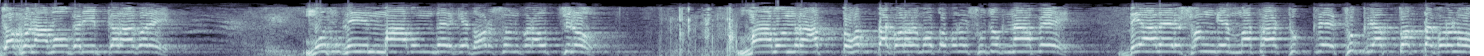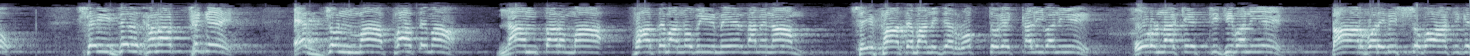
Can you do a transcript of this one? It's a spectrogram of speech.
যখন আবু গরিব কারা করে মুসলিম মা বোনদেরকে ধর্ষণ করা হচ্ছিল, মা বোনরা আত্মহত্যা করার মতো কোনো সুযোগ না পেয়ে দেয়ালের সঙ্গে মাথা ঠুকরে ঠুকরে আত্মহত্যা করল। সেই জেলখানার থেকে একজন মা ফাতেমা, নাম তার মা ফাতেমা নবীর মেয়ের নামে নাম। সেই ফাতেমা নিজের রক্তকে কালি বানিয়ে ওর নাকে চিঠি বানিয়ে তারপরে বিশ্ববাসীকে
